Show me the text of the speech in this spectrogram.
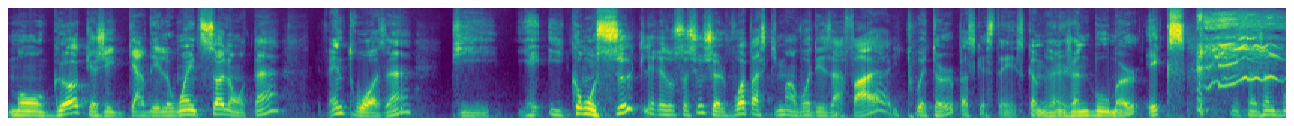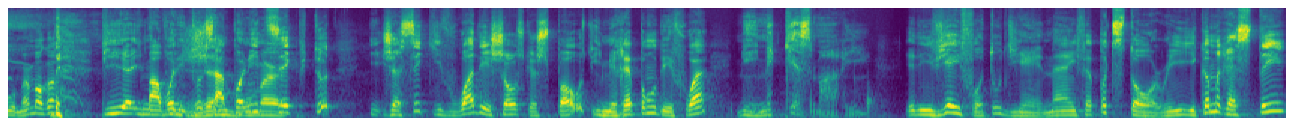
Mon gars, que j'ai gardé loin de ça longtemps, 23 ans, puis il, il consulte les réseaux sociaux, je le vois parce qu'il m'envoie des affaires, il Twitter, parce que c'est comme un jeune boomer, X, c'est un jeune boomer, mon gars, puis euh, il m'envoie des trucs boomer. politique, puis tout. Je sais qu'il voit des choses que je poste, il me répond des fois, mais il met quasiment rien. Il y a des vieilles photos d'il y a un an, il fait pas de story, il est comme resté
